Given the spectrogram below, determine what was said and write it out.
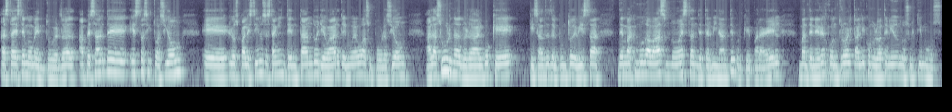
hasta este momento, ¿verdad? A pesar de esta situación, eh, los palestinos están intentando llevar de nuevo a su población a las urnas, ¿verdad? Algo que quizás desde el punto de vista de Mahmoud Abbas no es tan determinante porque para él mantener el control tal y como lo ha tenido en los últimos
